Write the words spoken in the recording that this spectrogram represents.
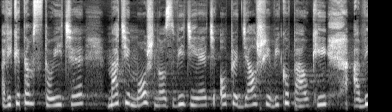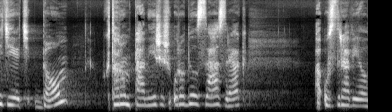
a vy keď tam stojíte, máte možnosť vidieť opäť ďalšie vykopávky a vidieť dom, v ktorom pán Ježiš urobil zázrak a uzdravil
